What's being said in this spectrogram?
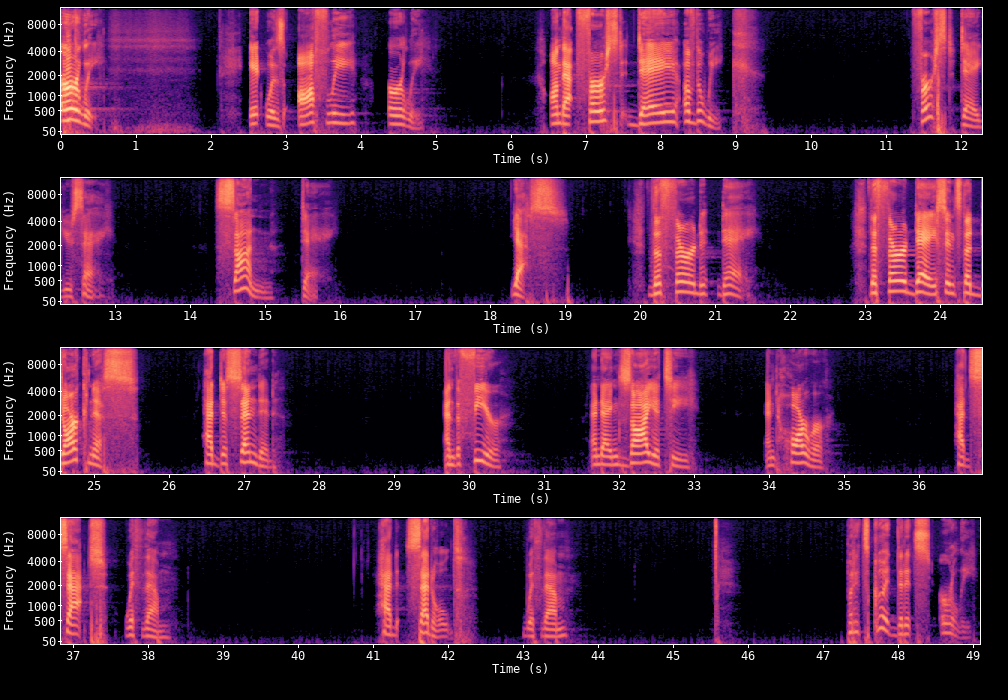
early. It was awfully early. On that first day of the week. First day, you say. Sunday. Yes. The third day. The third day since the darkness had descended and the fear and anxiety and horror had sat with them, had settled with them. But it's good that it's early.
